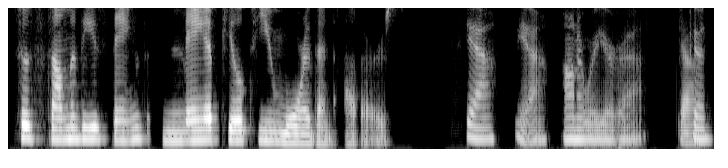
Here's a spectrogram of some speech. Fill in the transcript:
So some of these things may appeal to you more than others. Yeah. Yeah. Honor where you're at. It's yeah. good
